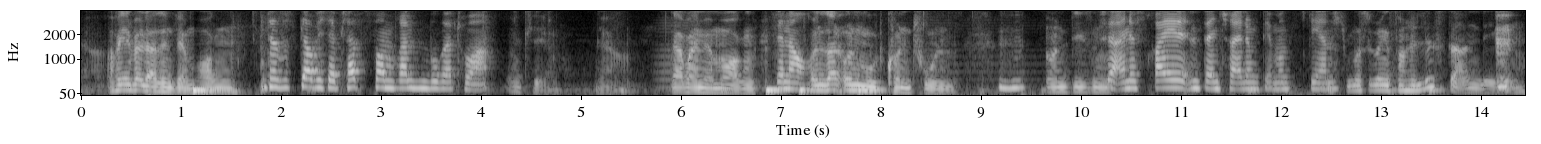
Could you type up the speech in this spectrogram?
Ja, auf jeden Fall, da sind wir morgen. Das ist, glaube ich, der Platz vorm Brandenburger Tor. Okay. Ja. Da wollen wir morgen Genau. unseren Unmut kundtun. Und diesen. Für eine freie Impfentscheidung demonstrieren. Ich muss übrigens noch eine Liste anlegen.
